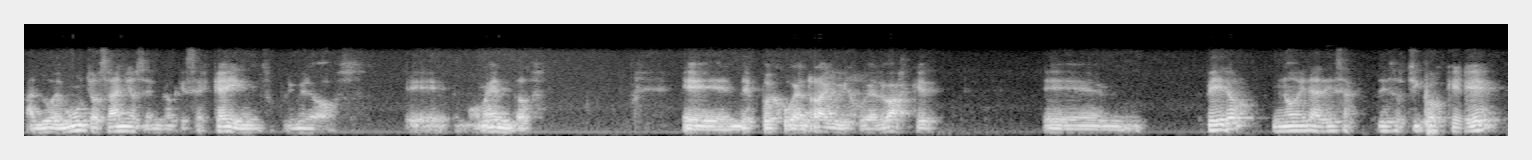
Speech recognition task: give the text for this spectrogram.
anduve muchos años en lo que es skate en sus primeros eh, momentos. Eh, después jugué al rugby, jugué al básquet. Eh, pero no era de, esas, de esos chicos que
